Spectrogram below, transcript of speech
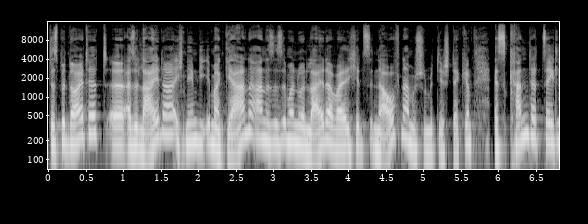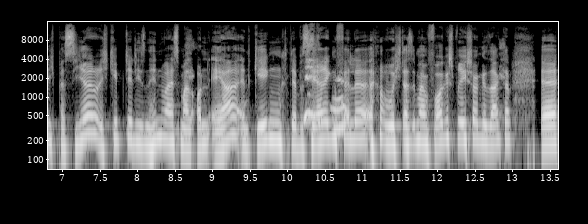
Das bedeutet, äh, also leider, ich nehme die immer gerne an, es ist immer nur ein Leider, weil ich jetzt in der Aufnahme schon mit dir stecke. Es kann tatsächlich passieren und ich gebe dir diesen Hinweis mal on air, entgegen der bisherigen Fälle, wo ich das immer im Vorgespräch schon gesagt habe, äh,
